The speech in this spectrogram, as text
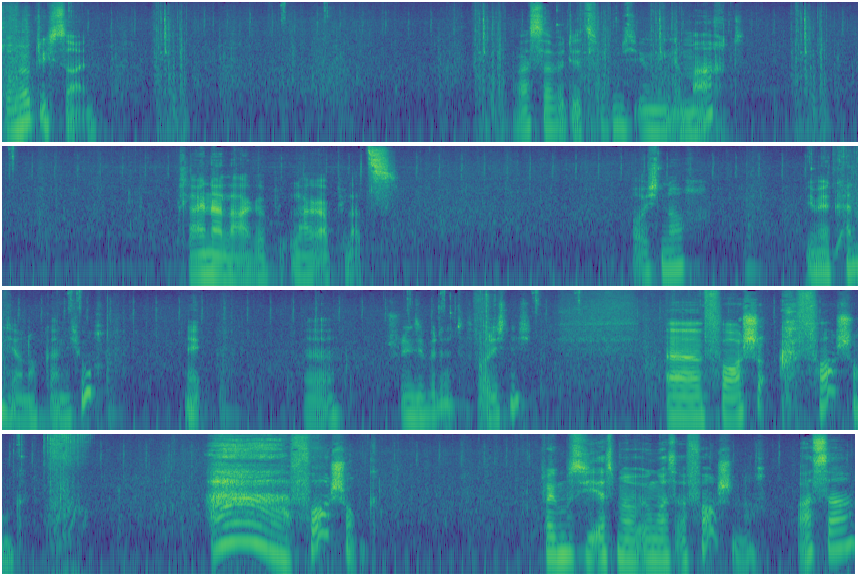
Soll möglich sein. Wasser wird jetzt hoffentlich irgendwie gemacht. Kleiner Lager, Lagerplatz. Brauche ich noch? Die mehr kann ich auch noch gar nicht. Huch. Nee. Äh, entschuldigen Sie bitte, das wollte ich nicht. Äh, Forschung. Ach, Forschung. Ah, Forschung. Vielleicht muss ich erstmal irgendwas erforschen noch. Wasser,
